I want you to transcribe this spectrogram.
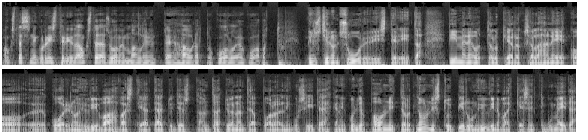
Onko tässä niin kuin ristiriita, onko tämä Suomen malli nyt haudattu, kuollut ja kuopattu? Minusta siinä on suuri ristiriita. Viime neuvottelukierroksellahan EK koordinoi hyvin vahvasti ja täytyy tietysti antaa työnantajapuolelle niin kuin siitä ehkä niin kuin jopa onnittelut. Ne onnistui pirun hyvin, vaikkei se niin kuin meitä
